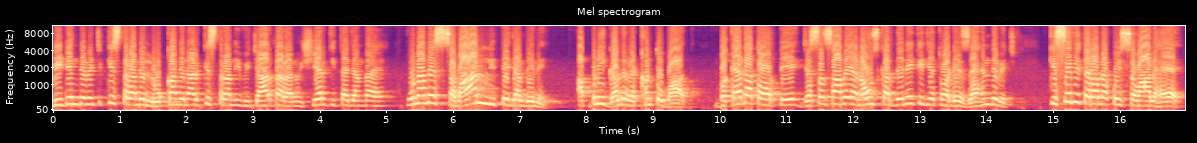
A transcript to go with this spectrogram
ਮੀਟਿੰਗ ਦੇ ਵਿੱਚ ਕਿਸ ਤਰ੍ਹਾਂ ਦੇ ਲੋਕਾਂ ਦੇ ਨਾਲ ਕਿਸ ਤਰ੍ਹਾਂ ਦੀ ਵਿਚਾਰਧਾਰਾ ਨੂੰ ਸ਼ੇਅਰ ਕੀਤਾ ਜਾਂਦਾ ਹੈ, ਉਹਨਾਂ ਦੇ ਸਵਾਲ ਲਿੱਤੇ ਜਾਂਦੇ ਨੇ। ਆਪਣੀ ਗੱਲ ਰੱਖਣ ਤੋਂ ਬਾਅਦ ਬਕਾਇਦਾ ਤੌਰ ਤੇ ਜੱਸਲ ਸਾਹਿਬ ਇਹ ਅਨਾਉਂਸ ਕਰਦੇ ਨੇ ਕਿ ਜੇ ਤੁਹਾਡੇ ਜ਼ਿਹਨ ਦੇ ਵਿੱਚ ਕਿਸੇ ਵੀ ਤਰ੍ਹਾਂ ਦਾ ਕੋਈ ਸਵਾਲ ਹੈ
